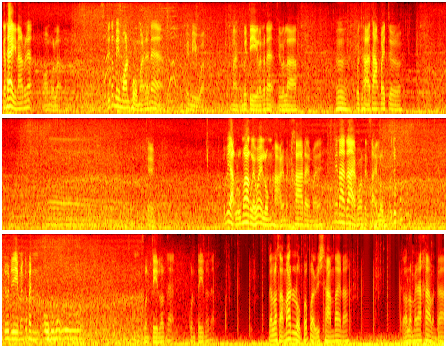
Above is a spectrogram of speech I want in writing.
กระแทกอีกนานไหมเนี่ยอ๋อหมดละนี่ต้องมีมอนโผล่มาแน่ๆไม่มีว่ะมากูไม่ตีแล้วก็ได้เสียเวลาเออไปหาทางไปเจอโอเคผมอยากรู้มากเลยว่าไอ้ลมหาเนี่ยมันฆ่าได้ไหมไม่น่าได้เพราะมันเป็นสายลมก็จะดูดีมันก็เป็นโอ้โหควรตีนรถเนี่ยควรตีนรถเนี่ย แต่เราสามารถหลบเพื่อเปิดวิชามได้นะ แต่ว่าเราไม่น่าฆ่ามันได้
